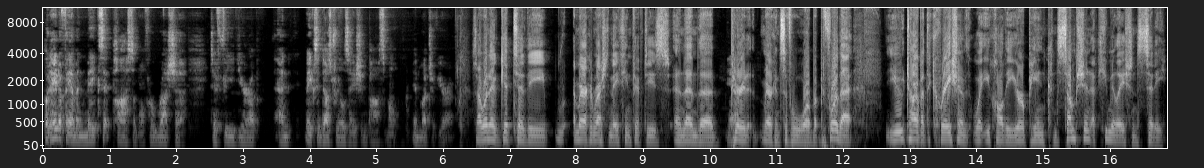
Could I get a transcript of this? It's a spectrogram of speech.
potato famine makes it possible for Russia to feed Europe and makes industrialization possible in much of Europe. So I want to get to the American Russian 1850s and then the yeah. period American Civil War, but before that, you talk about the creation of what you call the European consumption accumulation city,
